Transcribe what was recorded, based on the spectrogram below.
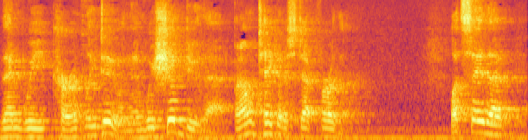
than we currently do, and then we should do that. But I want to take it a step further. Let's say that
